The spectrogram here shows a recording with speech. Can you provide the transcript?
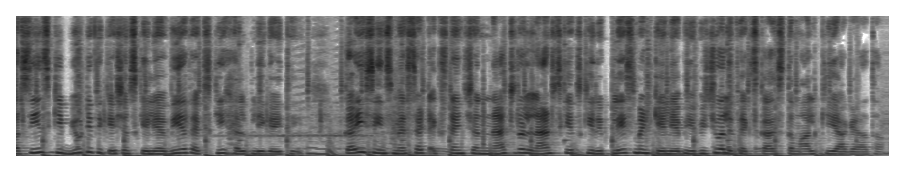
और सीन्स की ब्यूटिफिकेशंस के लिए वीएफएक्स की हेल्प ली गई थी। कई सीन्स में सेट एक्सटेंशन नेचुरल लैंडस्केप्स की रिप्लेसमेंट के लिए भी विजुअल इफेक्ट्स का इस्तेमाल किया गया था।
